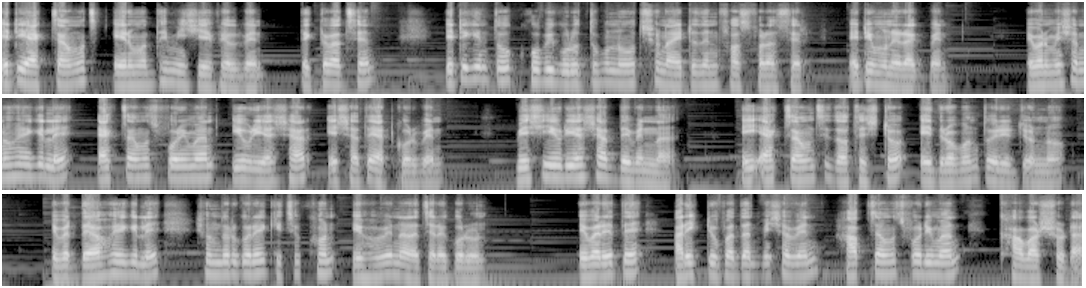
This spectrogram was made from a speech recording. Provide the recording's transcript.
এটি এক চামচ এর মধ্যে মিশিয়ে ফেলবেন। দেখতে পাচ্ছেন? এটি কিন্তু খুবই গুরুত্বপূর্ণ উৎস নাইট্রোজেন ফসফরাসের। এটি মনে রাখবেন। এবার মেশানো হয়ে গেলে এক চামচ পরিমাণ ইউরিয়া সার এর সাথে অ্যাড করবেন। বেশি ইউরিয়া সার দেবেন না। এই এক চামচই যথেষ্ট এই দ্রবণ তৈরির জন্য। এবার দেওয়া হয়ে গেলে সুন্দর করে কিছুক্ষণ এভাবে নাড়াচাড়া করুন। এবার এতে আরেকটি উপাদান মেশাবেন হাফ চামচ পরিমাণ খাবার সোডা।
